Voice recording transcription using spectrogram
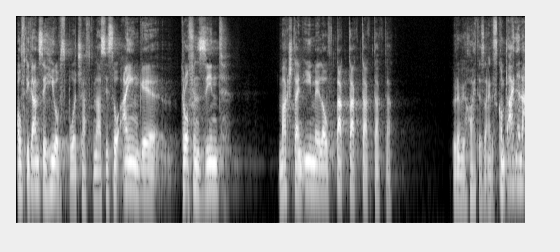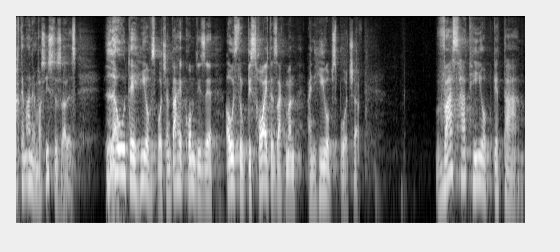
auf die ganze Hiobsbotschaften, als sie so eingetroffen sind, machst dein E-Mail auf, tak, tak, tak, tak, tak. Würden wir heute sagen, das kommt eine nach dem anderen. Was ist das alles? Laute Hiobsbotschaft. Daher kommt dieser Ausdruck, bis heute sagt man ein Hiobsbotschaft. Was hat Hiob getan?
